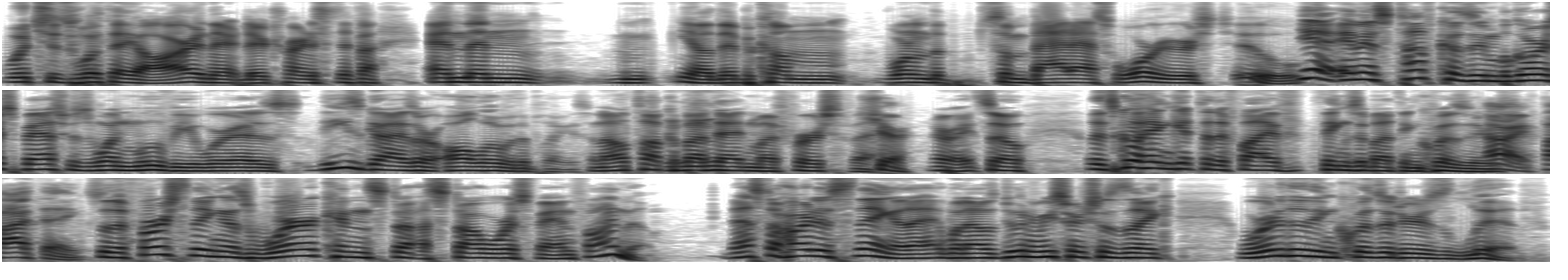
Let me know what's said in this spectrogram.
which is what they are, and they're they're trying to sniff out, and then you know they become one of the some badass warriors too. Yeah, and it's tough because in Inglorious Bastards is one movie, whereas these guys are all over the place, and I'll talk about that in my first fact. Sure. All right, so let's go ahead and get to the five things about the Inquisitors. All right, five things. So the first thing is where can st- a Star Wars fan find them? That's the hardest thing. When I was doing research, I was like, where do the Inquisitors live?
